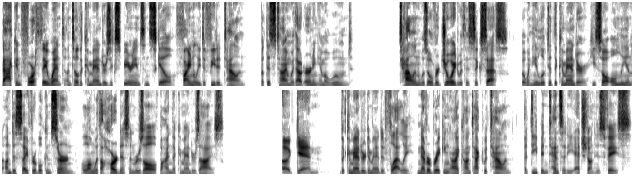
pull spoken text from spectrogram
Back and forth they went until the commander's experience and skill finally defeated Talon, but this time without earning him a wound. Talon was overjoyed with his success, but when he looked at the commander, he saw only an undecipherable concern, along with a hardness and resolve behind the commander's eyes. Again, the commander demanded flatly, never breaking eye contact with Talon, a deep intensity etched on his face.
